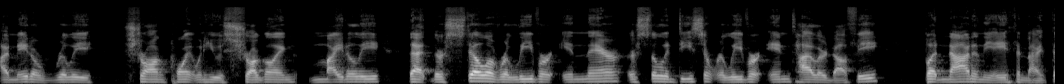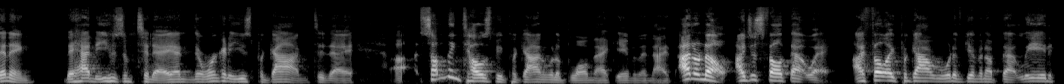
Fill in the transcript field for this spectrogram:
I made a really strong point when he was struggling mightily that there's still a reliever in there. There's still a decent reliever in Tyler Duffey, but not in the eighth and ninth inning. They had to use him today, and they weren't going to use Pagan today. Uh, something tells me Pagan would have blown that game in the ninth. I don't know. I just felt that way. I felt like Pagan would have given up that lead.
